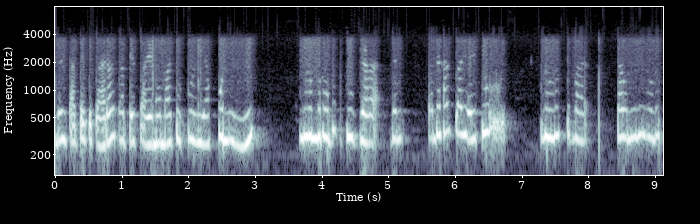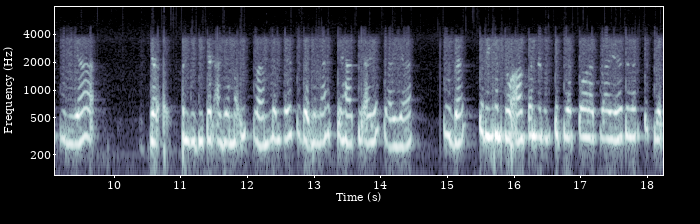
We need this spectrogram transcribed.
dan sampai sekarang sampai saya mau masuk kuliah pun ini belum merubah juga. Dan padahal saya itu lulus cuma tahun ini lulus kuliah pendidikan agama Islam dan saya sudah menasehati ayah saya sudah sering mendoakan dalam setiap sholat saya, dalam setiap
